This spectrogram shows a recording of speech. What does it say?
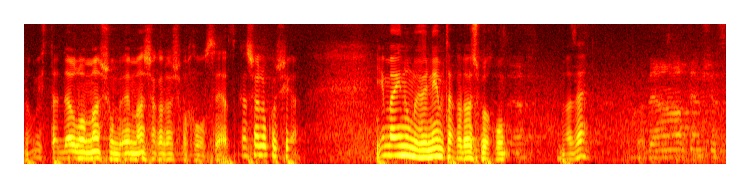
לא מסתדר לו משהו במה שהקדוש ברוך הוא עושה, אז קשה לו קושייה. אם היינו מבינים את הקדוש ברוך הוא... מה זה? קודם אמרתם שזה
